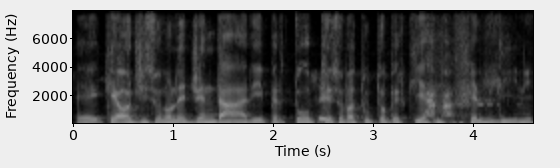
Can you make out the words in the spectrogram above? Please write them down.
eh, che oggi sono leggendari per tutti sì. e soprattutto per chi ama Fellini.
